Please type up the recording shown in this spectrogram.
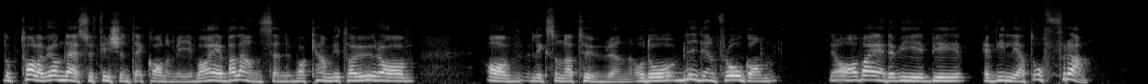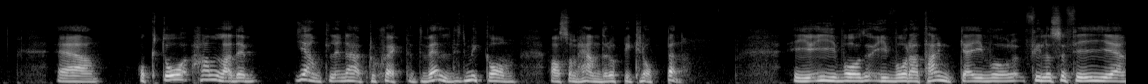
då talar vi om det här sufficient economy. Vad är balansen? Vad kan vi ta ur av, av liksom naturen? Och då blir det en fråga om ja, vad är det vi är villiga att offra? Eh, och då handlar det egentligen det här projektet väldigt mycket om vad som händer uppe i kroppen. I, i, vår, I våra tankar, i vår filosofi. Eh,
